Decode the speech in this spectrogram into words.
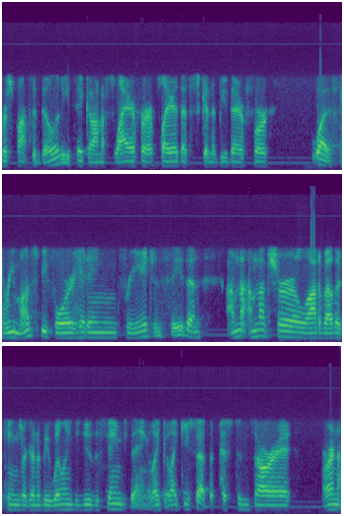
responsibility, take on a flyer for a player that's going to be there for what three months before hitting free agency, then I'm not I'm not sure a lot of other teams are going to be willing to do the same thing. Like like you said, the Pistons are a are an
